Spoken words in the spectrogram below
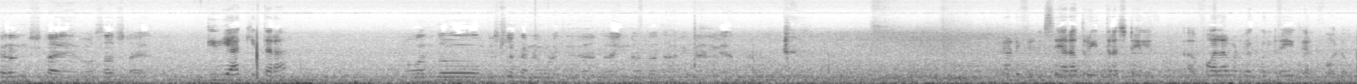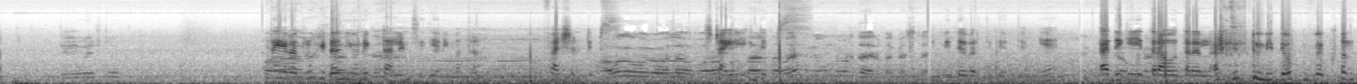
ಕರೆಂಟ್ ಸ್ಟೈಲ್ ಹೊಸ ಸ್ಟೈಲ್ ಇದು ಯಾಕೆ ಈ ಥರ ಒಂದು ಬಿಸಿಲು ಕಣ್ಣು ಕುಡಿತಿದೆ ಅಂದ್ರೆ ಇನ್ನೊಂದು ದಾರಿನಲ್ಲಿ ಅಂತ. ನೋಡಿ ಫ್ರೆಂಡ್ಸ್ ಯಾರಾದರೂ ಈ ಥರ ಸ್ಟೈಲ್ ಫಾಲೋ ಮಾಡಬೇಕು ಅಂದರೆ ಈ ಫಾಲೋ ಮತ್ತೆ ಯಾರಾದರೂ ಹಿಡನ್ ಯೂನಿಕ್ ಟ್ಯಾಲೆಂಟ್ಸ್ ಇದೆಯಾ ನಿಮ್ಮ ಹತ್ರ? ಫ್ಯಾಷನ್ ಟಿಪ್ಸ್ ಸ್ಟೈಲಿಂಗ್ ಟಿಪ್ಸ್ ನೋಡ್ತಾ ಇರ್ಬೇಕಷ್ಟೇ. ನಿದ್ದೆ ಬರ್ತಿದೆ ಅಂತ ನಿಮಗೆ? ಅದಕ್ಕೆ ಈ ಥರ ಅವತರ ಥರ ಎಲ್ಲ ಆಡ್ತಿದ್ದೆ ನಿದ್ದೆ ಹೋಗ್ಬೇಕು ಅಂತ.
